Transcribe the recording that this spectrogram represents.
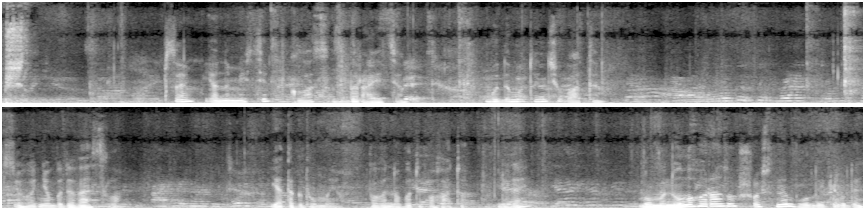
Пішли. Все, я на місці, клас збирається. Будемо танцювати. Сьогодні буде весело. Я так думаю, повинно бути багато людей. Бо минулого разу щось не були люди.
